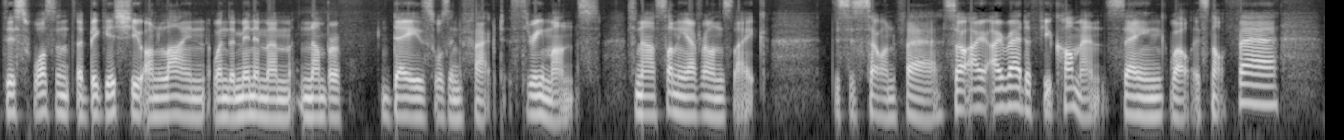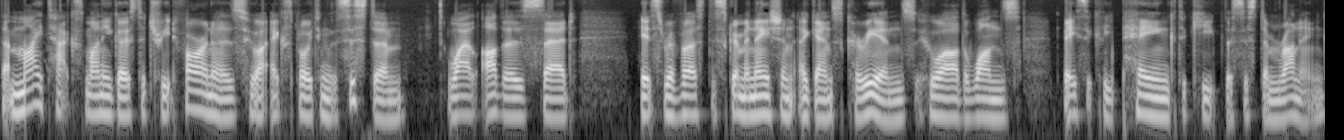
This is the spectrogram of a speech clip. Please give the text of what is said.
this wasn't a big issue online when the minimum number of days was in fact three months. So now suddenly everyone's like, this is so unfair. So I, I read a few comments saying, well, it's not fair that my tax money goes to treat foreigners who are exploiting the system, while others said it's reverse discrimination against Koreans who are the ones basically paying to keep the system running.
